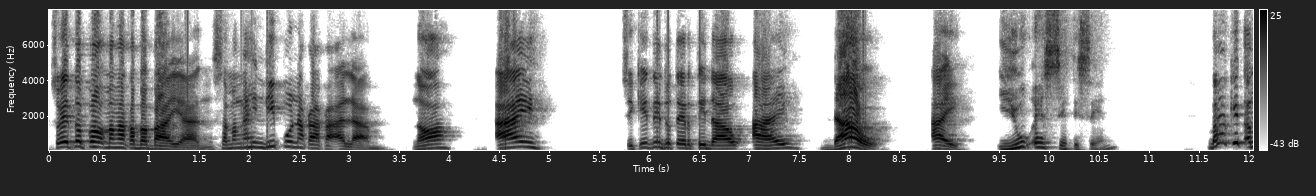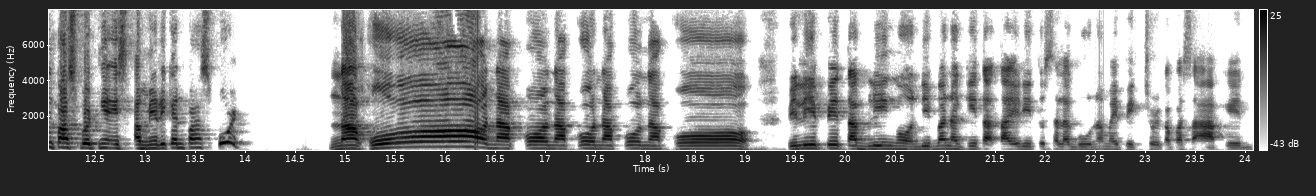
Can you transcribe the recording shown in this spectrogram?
So ito po mga kababayan, sa mga hindi po nakakaalam, no? Ay si Kitty Duterte daw ay daw ay US citizen. Bakit ang passport niya is American passport? Nako, nako, nako, nako, nako. Felipe Tablingon, di ba nagkita tayo dito sa Laguna, may picture ka pa sa akin.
